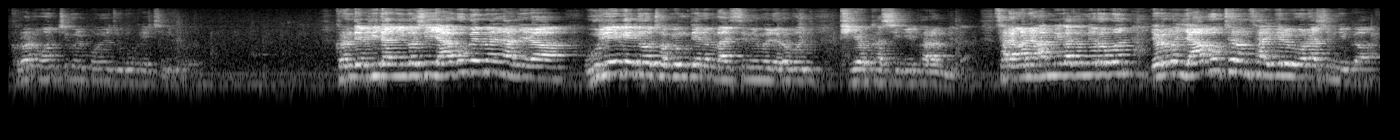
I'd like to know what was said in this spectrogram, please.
그런 원칙을 보여주고 계시는 거예요. 그런데 비단 이것이 야곱에만 아니라 우리에게도 적용되는 말씀임을 여러분 기억하시기 바랍니다. 사랑하는 한미가족 여러분, 여러분 야곱처럼 살기를 원하십니까?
